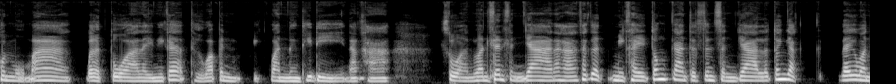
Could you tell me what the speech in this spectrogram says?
คนหมู่มากเปิดตัวอะไรนี้ก็ถือว่าเป็นอีกวันหนึ่งที่ดีนะคะ ส่วนวันเซ็นสัญญานะคะ ถ้าเกิดมีใครต้องการจะเซ็นสัญญาแล้วต้องอยากได้วัน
